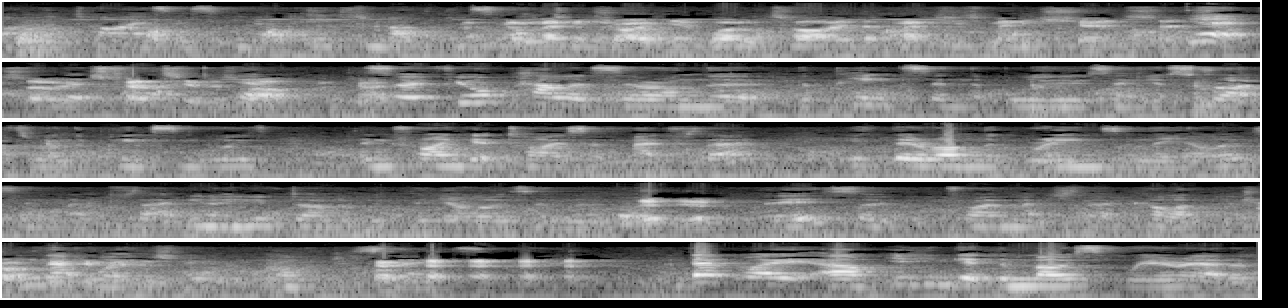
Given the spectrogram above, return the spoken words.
on the ties as you know each month. And maybe try and get one tie that matches many shirts. So yeah, so expensive right, as yeah. well. Okay. So if your palettes are on the, the pinks and the blues and your stripes are on the pinks and blues, then try and get ties that match that. If they're on the greens and the yellows, then match that. You know, you've done it with the yellows and the Yeah, yeah. there, so try and match that colour. Try and and that way, this morning. oh, just thanks. that way um, you can get the most wear out of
